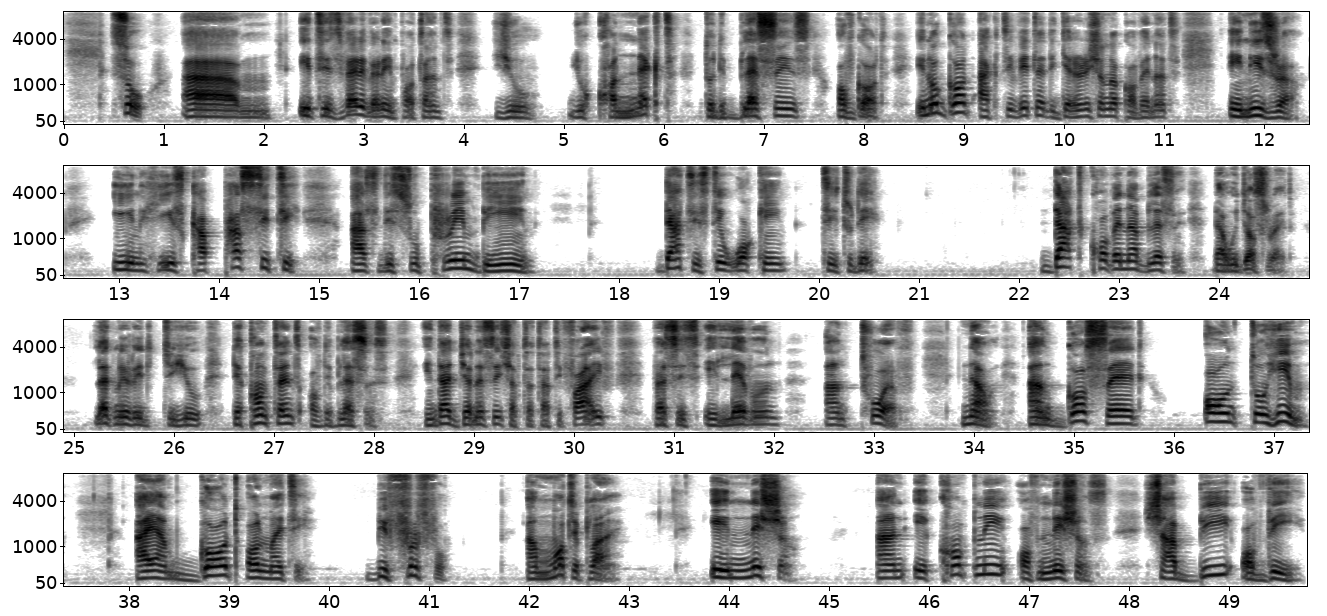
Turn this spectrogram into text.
So um, it is very, very important you you connect to the blessings of God. You know, God activated the generational covenant in Israel in his capacity as the supreme being. That is still working till today. That covenant blessing that we just read. Let me read to you the content of the blessings in that Genesis chapter 35, verses 11 and 12. Now, and God said unto him, I am God Almighty. Be fruitful and multiply. A nation and a company of nations shall be of thee,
